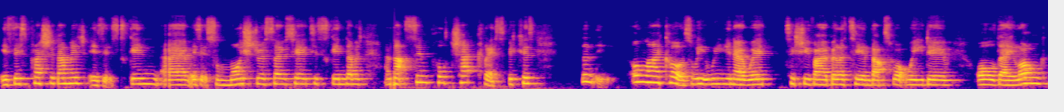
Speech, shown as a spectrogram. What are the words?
is this pressure damage? Is it skin? Um, is it some moisture associated skin damage? And that simple checklist, because unlike us, we, we, you know, we're tissue viability and that's what we do all day long.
